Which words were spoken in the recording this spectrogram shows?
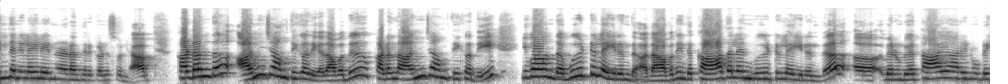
இந்த நிலையில என்ன நடந்திருக்குன்னு சொன்னா கடந்த அஞ்சாம் திகதி அதாவது கடந்த அஞ்சாம் திகதி இவ அந்த வீட்டுல இருந்து அதாவது இந்த காதலன் வீட்டுல இருந்து அஹ், இவருடைய தாயாரினுடைய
